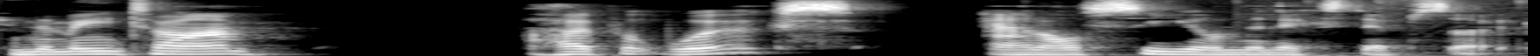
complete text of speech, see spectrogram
In the meantime, I hope it works and I'll see you on the next episode.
